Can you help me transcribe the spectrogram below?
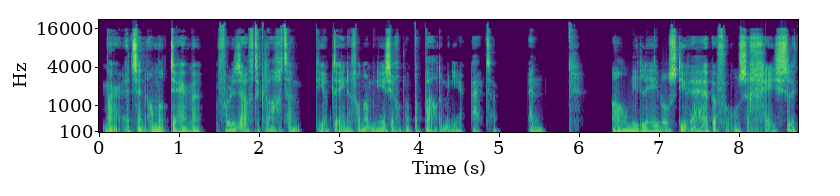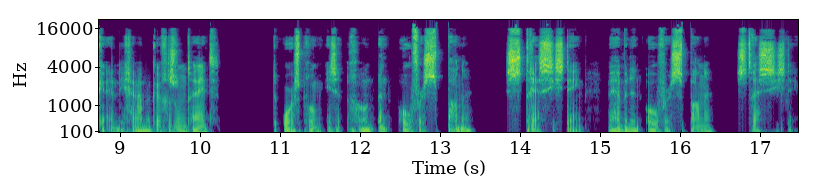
Maar het zijn allemaal termen voor dezelfde klachten die op de een of andere manier zich op een bepaalde manier uiten. En al die labels die we hebben voor onze geestelijke en lichamelijke gezondheid, de oorsprong is gewoon een overspannen stresssysteem. We hebben een overspannen stresssysteem.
